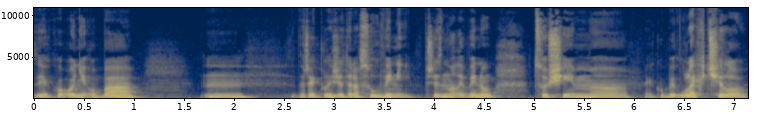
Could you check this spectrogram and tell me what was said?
jako oni oba mm, řekli, že teda jsou vinný. Přiznali vinu, což jim eh, jakoby ulehčilo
